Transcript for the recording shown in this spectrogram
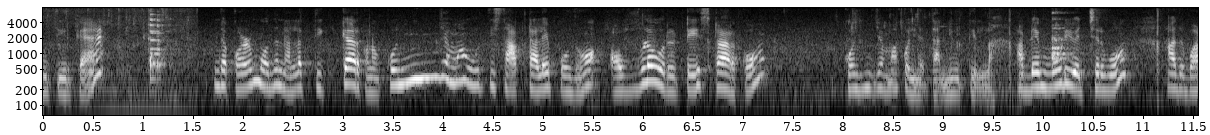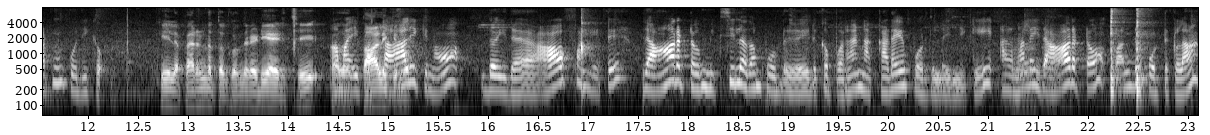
ஊற்றிருக்கேன் இந்த குழம்பு வந்து நல்லா திக்காக இருக்கணும். கொஞ்சமாக ஊற்றி சாப்பிட்டாலே போதும். அவ்வளோ ஒரு டேஸ்ட்டாக இருக்கும். கொஞ்சமாக கொஞ்சம் தண்ணி ஊற்றிடலாம் அப்படியே மூடி வச்சிருவோம். அது பாட்டுன்னு கொதிக்கும். கீழே பிரண்டை தொக்கு வந்து ரெடி ஆயிடுச்சு. ஆமாம் இப்போ தாளிக்கணும். இதோ இதை ஆஃப் பண்ணிவிட்டு இதை ஆறட்டும். மிக்சியில் தான் போட்டு எடுக்க போகிறேன் நான் கடைய போகிறதில்ல இன்றைக்கி அதனால் இதை ஆறட்டும். வந்து போட்டுக்கலாம்.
